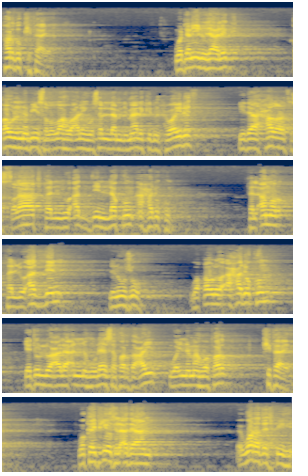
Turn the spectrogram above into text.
فرض كفاية. ودليل ذلك قول النبي صلى الله عليه وسلم لمالك بن حويرث إذا حضرت الصلاة فليؤذن لكم أحدكم. فالأمر فليؤذن للوجوب. وقوله أحدكم يدل على أنه ليس فرض عين وإنما هو فرض كفاية. وكيفية الأذان؟ وردت فيه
